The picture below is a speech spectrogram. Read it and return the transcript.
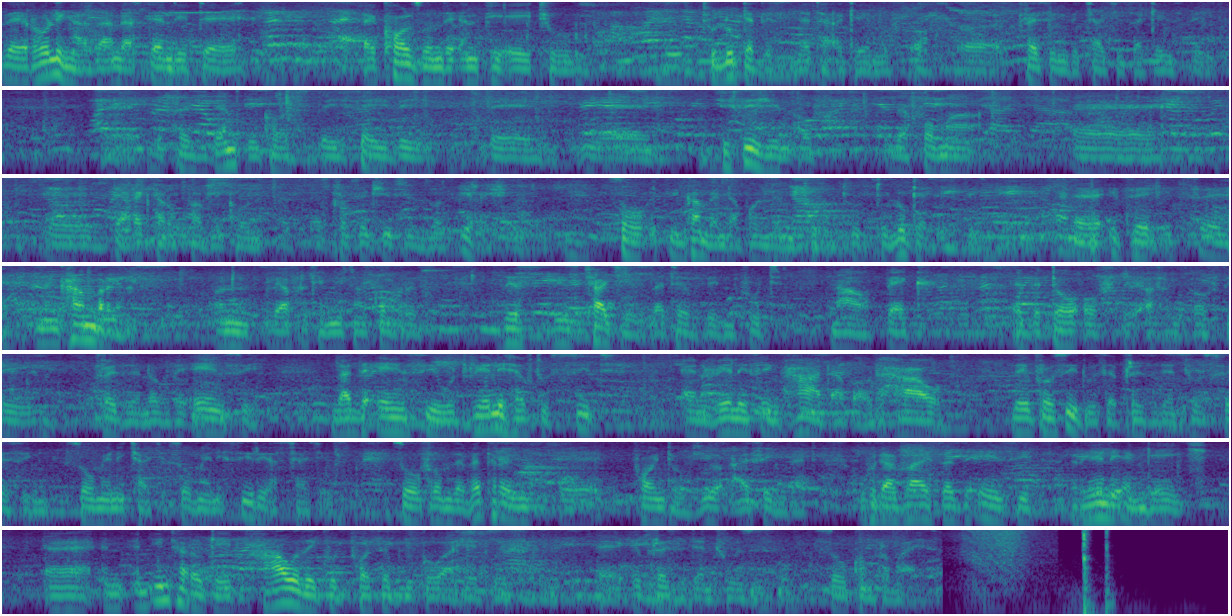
The ruling, as I understand it, uh, calls on the NPA to to look at this matter again of, of uh, pressing the charges against the uh, the president because they say the the decision of the former uh, uh, director of public uh, prosecutions was irrational. So it's incumbent upon them to, to, to look at this thing. Uh, it's a, it's a, an encumbrance on the African National Congress. This, these charges that have been put now back at the door of the, Afri- of the president of the ANC, that the ANC would really have to sit and really think hard about how they proceed with a president who's facing so many charges, so many serious charges. So, from the veterans' uh, point of view, I think that would advise that the ANC really engage uh, and, and interrogate how they could possibly go ahead with uh, a president who's so compromised.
